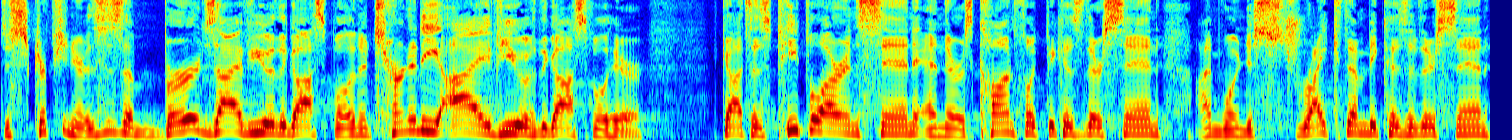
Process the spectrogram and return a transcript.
description here. This is a bird's eye view of the gospel, an eternity eye view of the gospel here. God says, People are in sin and there's conflict because of their sin. I'm going to strike them because of their sin.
